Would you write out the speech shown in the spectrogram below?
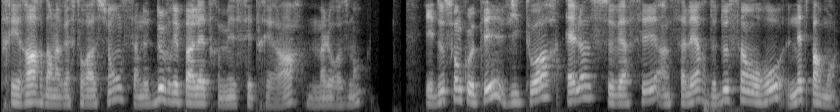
très rare dans la restauration. Ça ne devrait pas l'être, mais c'est très rare, malheureusement. Et de son côté, Victoire, elle, se versait un salaire de 200 euros net par mois.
